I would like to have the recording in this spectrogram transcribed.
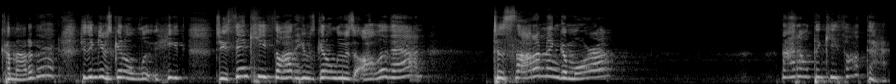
come out of that? Do you think he was going to? Lo- he? Do you think he thought he was going to lose all of that to Sodom and Gomorrah? No, I don't think he thought that.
